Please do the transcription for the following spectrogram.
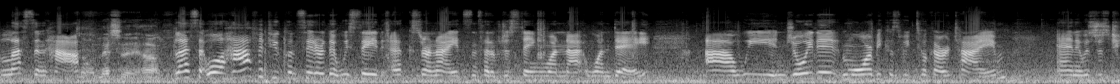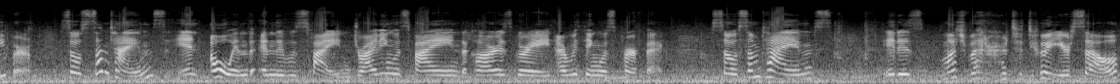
less than half. No, less than half. less well half if you consider that we stayed extra nights instead of just staying one night one day. Uh, we enjoyed it more because we took our time and it was just cheaper so sometimes and oh and and it was fine driving was fine the car is great everything was perfect so sometimes it is much better to do it yourself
